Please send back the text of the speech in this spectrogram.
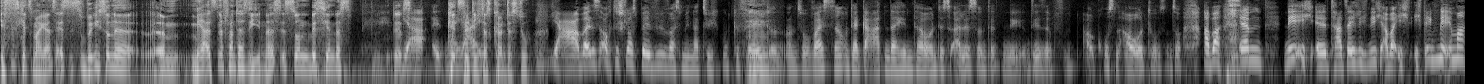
ist es jetzt mal ganz, es ist wirklich so eine, ähm, mehr als eine Fantasie, ne? Es ist so ein bisschen, das, das Ja, äh, kitzelt naja, dich, ich- das könntest du. Ja, aber das ist auch das Schloss Bellevue, was mir natürlich gut Mhm. gefällt und, und so, weißt du? Und der Garten dahinter und das alles und die, diese großen Autos und so. Aber ähm, nee, ich äh, tatsächlich nicht. Aber ich, ich denke mir immer,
